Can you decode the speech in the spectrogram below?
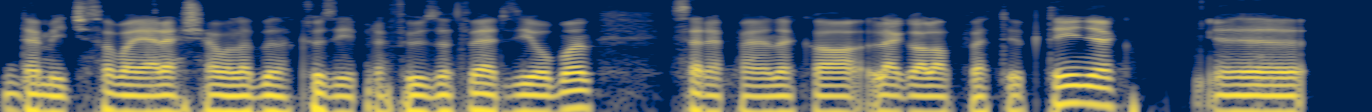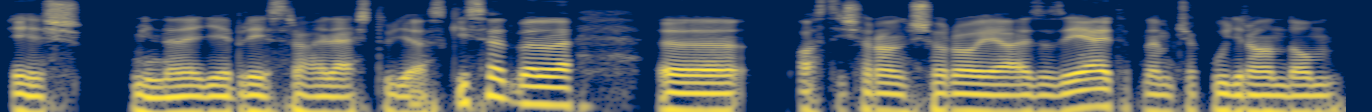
damage szavajárásával ebből a középre főzött verzióban szerepelnek a legalapvetőbb tények, és minden egyéb részrehajlást ugye az kiszed belőle, azt is rangsorolja ez az AI, tehát nem csak úgy random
